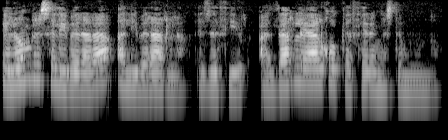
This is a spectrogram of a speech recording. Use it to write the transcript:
El hombre se liberará al liberarla, es decir, al darle algo que hacer en este mundo.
